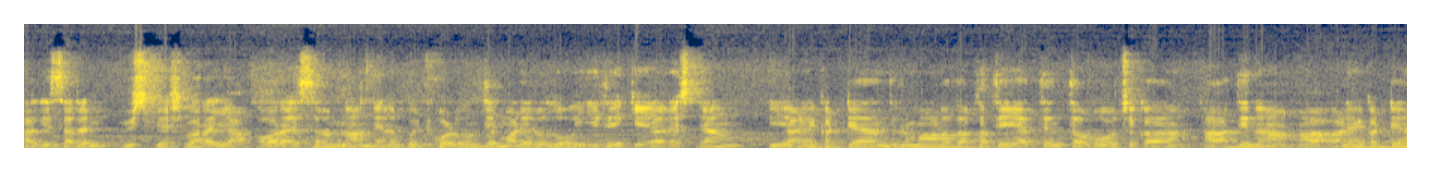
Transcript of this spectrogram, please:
ಹಾಗೆ ಸರ್ ಎಂ ವಿಶ್ವೇಶ್ವರಯ್ಯ ಅವರ ಹೆಸರನ್ನ ನೆನಪಿಟ್ಟುಕೊಳ್ಳುವಂತೆ ಮಾಡಿರುವುದು ಇದೇ ಕೆ ಆರ್ ಎಸ್ ಡ್ಯಾಮ್ ಈ ಅಣೆಕಟ್ಟೆಯ ನಿರ್ಮಾಣದ ಕಥೆ ಅತ್ಯಂತ ರೋಚಕ. ಆ ದಿನ ಆ ಅಣೆಕಟ್ಟೆಯ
